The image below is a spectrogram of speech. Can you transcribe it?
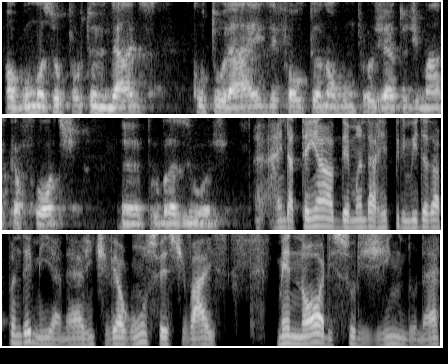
algumas oportunidades culturais e faltando algum projeto de marca forte é, para o Brasil hoje ainda tem a demanda reprimida da pandemia, né? A gente vê alguns festivais menores surgindo, né?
